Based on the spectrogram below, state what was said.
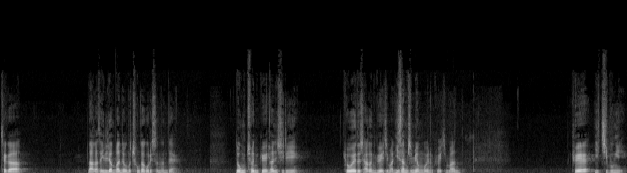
제가 나가서 1년 반 정도 총각으로 있었는데 농촌교회 현실이 교회도 작은 교회지만 2, 30명 모이는 교회지만 교회 이 지붕이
